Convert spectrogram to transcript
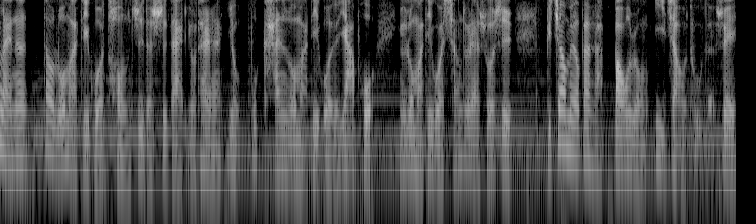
来呢，到罗马帝国统治的时代，犹太人又不堪罗马帝国的压迫，因为罗马帝国相对来说是比较没有办法包容异教徒的，所以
